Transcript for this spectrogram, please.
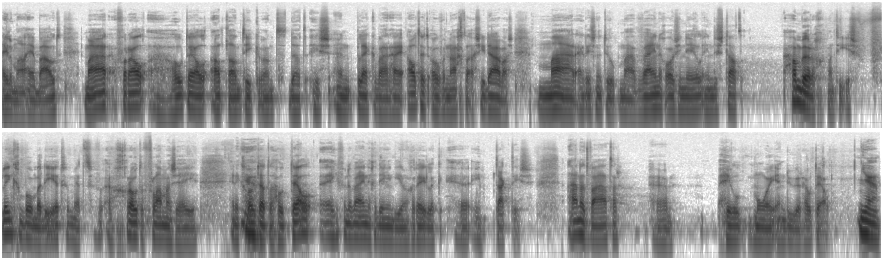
helemaal herbouwd. Maar vooral Hotel Atlantiek, want dat is een plek waar hij altijd overnachtte als hij daar was. Maar er is natuurlijk maar weinig origineel in de stad Hamburg, want die is flink gebombardeerd met eh, grote vlammenzeeën. En ik geloof Ja. dat het hotel een van de weinige dingen die nog redelijk eh, intact is. Aan het water, eh, heel mooi en duur hotel. Ja.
